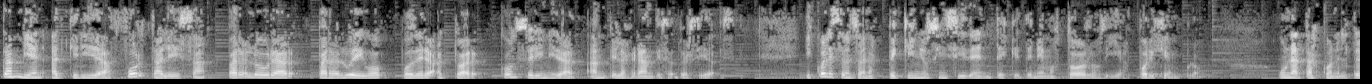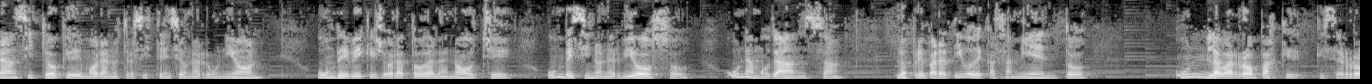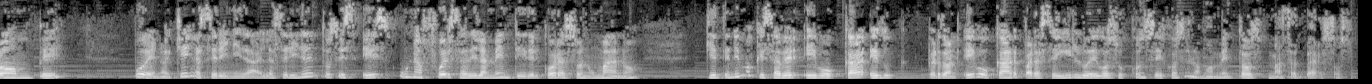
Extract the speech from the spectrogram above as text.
también adquirirá fortaleza para lograr, para luego poder actuar con serenidad ante las grandes adversidades. ¿Y cuáles son esos pequeños incidentes que tenemos todos los días? Por ejemplo, un atasco en el tránsito que demora nuestra asistencia a una reunión, un bebé que llora toda la noche, un vecino nervioso, una mudanza, los preparativos de casamiento, un lavarropas que, se rompe. Bueno, ¿qué es la serenidad? La serenidad entonces es una fuerza de la mente y del corazón humano que tenemos que saber evocar, educar, perdón, evocar para seguir luego sus consejos en los momentos más adversos.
